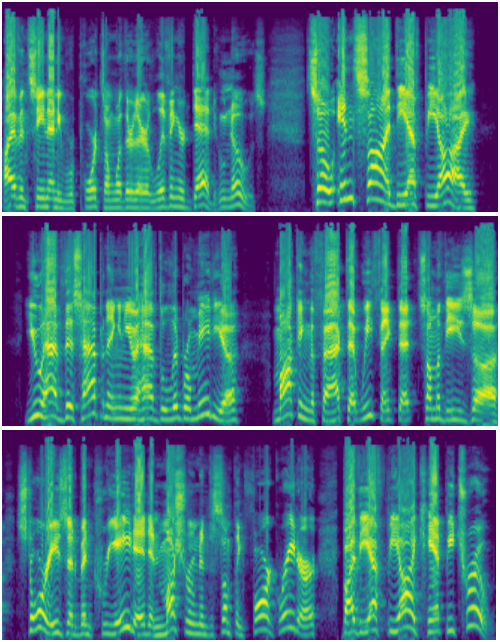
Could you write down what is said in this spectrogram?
I haven't seen any reports on whether they're living or dead. Who knows? So inside the FBI, you have this happening and you have the liberal media mocking the fact that we think that some of these uh, stories that have been created and mushroomed into something far greater by the FBI can't be true.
